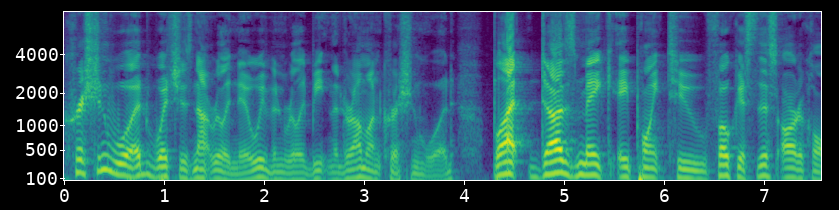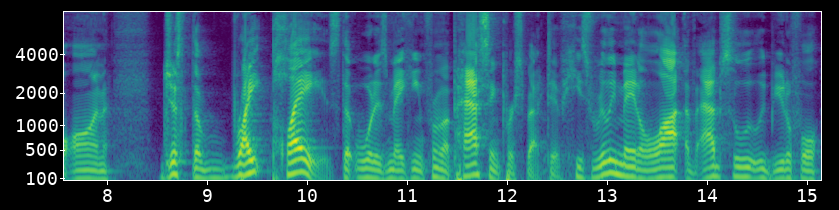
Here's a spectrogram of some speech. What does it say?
Christian Wood, which is not really new. We've been really beating the drum on Christian Wood, but does make a point to focus this article on just the right plays that Wood is making from a passing perspective. He's really made a lot of absolutely beautiful,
